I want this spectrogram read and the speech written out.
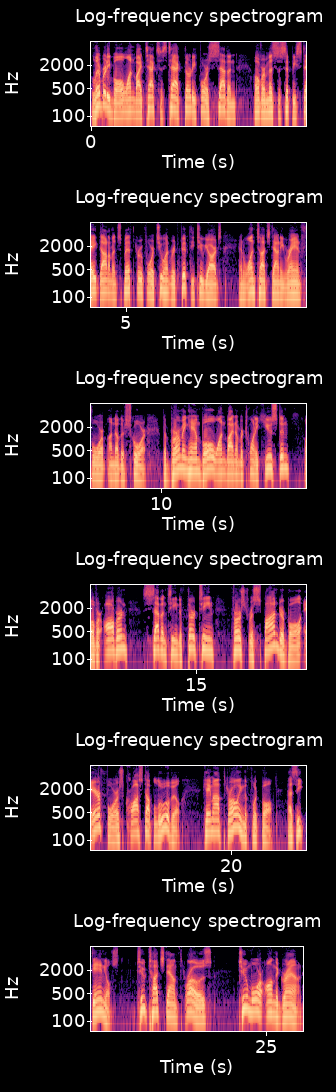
Liberty Bowl won by Texas Tech 34-7 over Mississippi State. Donovan Smith threw for 252 yards and one touchdown. He ran for another score. The Birmingham Bowl won by number 20 Houston over Auburn 17 to 13. First Responder Bowl, Air Force crossed up Louisville, came out throwing the football. Zeke Daniels, two touchdown throws, two more on the ground.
